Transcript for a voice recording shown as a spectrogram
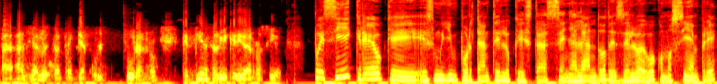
hacia nuestra propia cultura, ¿no? ¿Qué piensas, mi querida Rocío? Pues sí, creo que es muy importante lo que estás señalando, desde luego, como siempre.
